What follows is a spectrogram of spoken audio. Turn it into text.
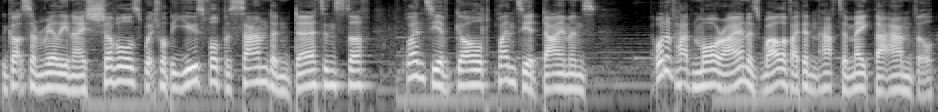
We got some really nice shovels, which will be useful for sand and dirt and stuff, Plenty of gold, plenty of diamonds. I would have had more iron as well if I didn't have to make that anvil.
